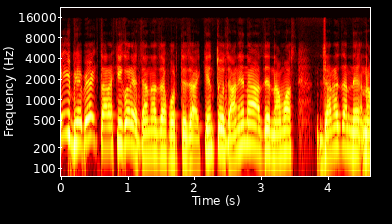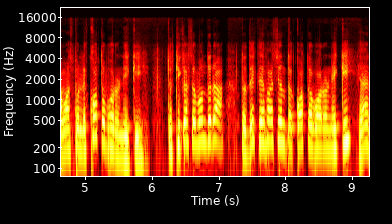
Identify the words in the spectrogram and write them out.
এই ভেবে তারা কি করে? জানাজা পড়তে যায়। কিন্তু জানে না যে নামাজ জানাজা নামাজ পড়লে কত বড় নেকি? তো ঠিক আছে বন্ধুরা তো দেখতে পাচ্ছেন তো কত বড় নেকি? হ্যাঁ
